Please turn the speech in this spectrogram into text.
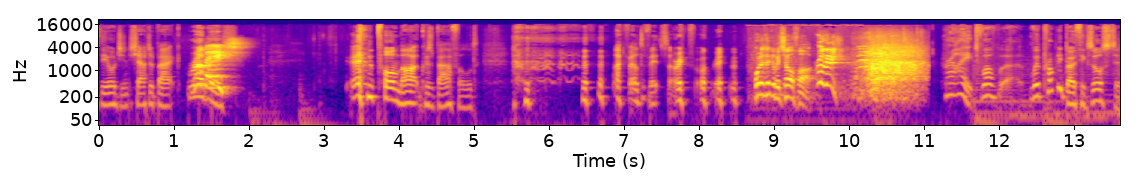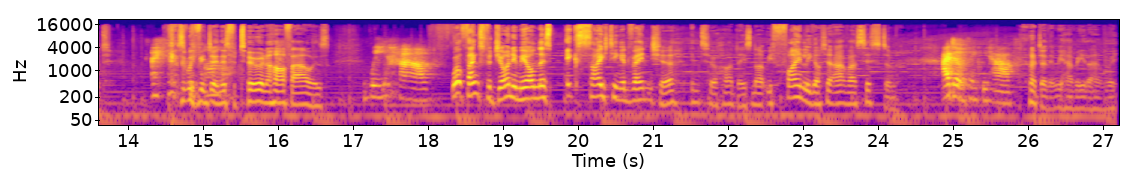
of the audience shouted back, Rubbish! And poor Mark was baffled. I felt a bit sorry for him. What do you think of it so far? Rubbish! Right, well, uh, we're probably both exhausted because we've been doing this for two and a half hours. we have. Well, thanks for joining me on this exciting adventure into a hard day's night. We finally got it out of our system. I don't think we have. I don't think we have either, have we?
